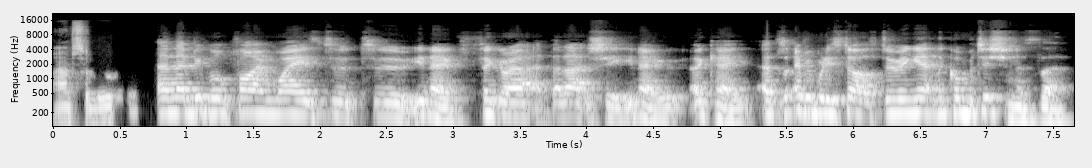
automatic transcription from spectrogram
absolutely. And then people find ways to, to you know, figure out that actually, you know, okay, everybody starts doing it and the competition is there.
